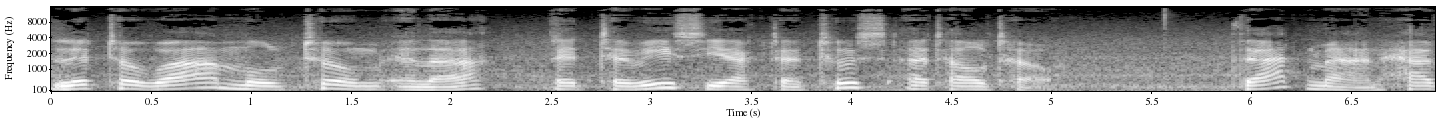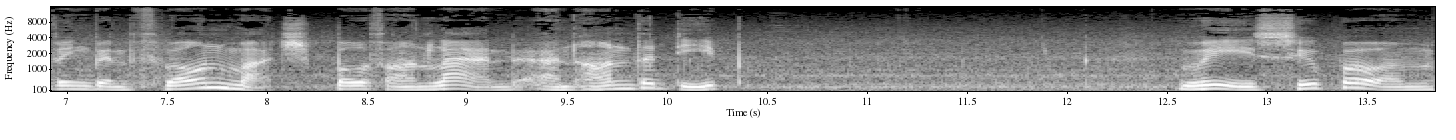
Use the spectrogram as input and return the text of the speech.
Litora multum illa et terris iactatus et alto. That man, having been thrown much both on land and on the deep, res superum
